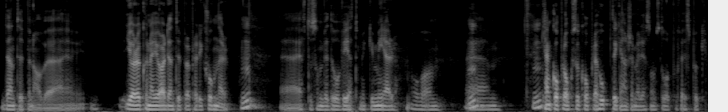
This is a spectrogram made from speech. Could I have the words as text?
den typen av, eh, göra, kunna göra den typen av prediktioner. Mm. Eh, eftersom vi då vet mycket mer. Och, mm. eh, Mm. Kan koppla också koppla ihop det kanske med det som står på Facebook.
